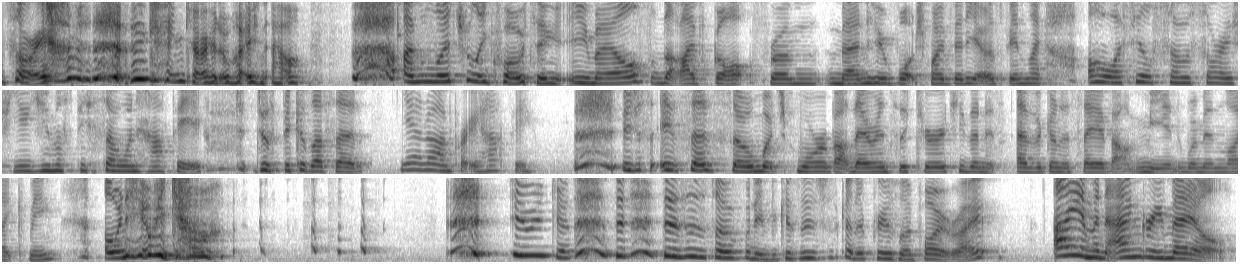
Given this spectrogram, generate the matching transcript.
Sorry, I'm getting carried away now. I'm literally quoting emails that I've got from men who've watched my videos being like, oh, I feel so sorry for you. You must be so unhappy. Just because I've said, yeah, no, I'm pretty happy. It just, it says so much more about their insecurity than it's ever to say about me and women like me. Oh, and here we go. here we go. This is so funny because this just kind of proves my point, right? I am an angry male,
